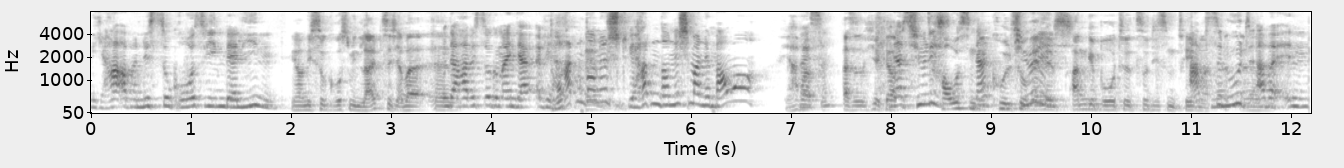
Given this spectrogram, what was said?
ja, aber nicht so groß wie in Berlin. Ja, nicht so groß wie in Leipzig, aber äh, Und da habe ich so gemeint, ja, wir Doch, hatten doch äh, nicht, wir hatten doch nicht mal eine Mauer. Ja, aber Weißt du? also hier gab es tausende natürlich. kulturelle Angebote zu diesem Thema. Absolut, Ähm, aber in,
